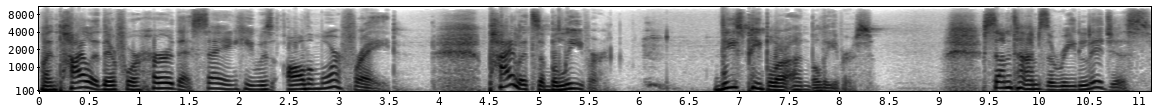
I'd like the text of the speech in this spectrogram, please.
When Pilate therefore heard that saying, he was all the more afraid. Pilate's a believer. These people are unbelievers. Sometimes the religious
